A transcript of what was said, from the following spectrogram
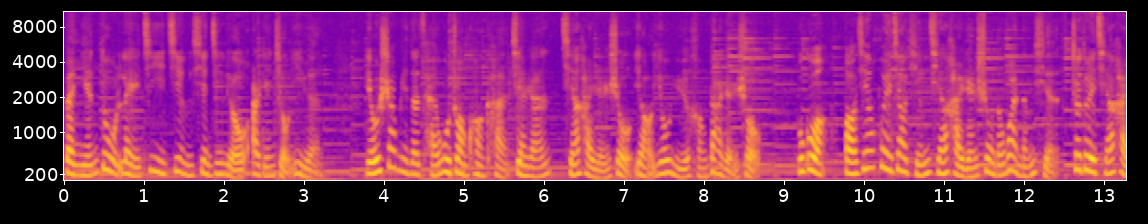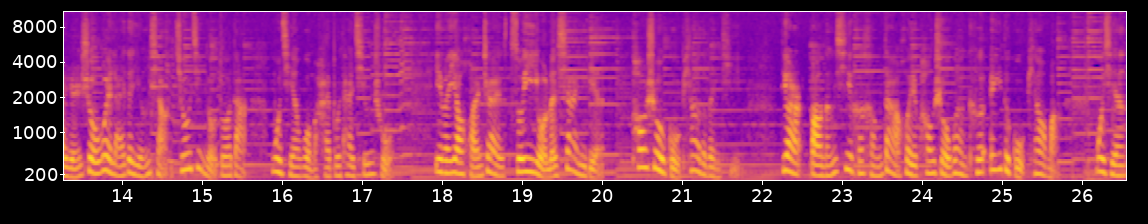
本年度累计净现金流二点九亿元。由上面的财务状况看，显然前海人寿要优于恒大人寿。不过，保监会叫停前海人寿的万能险，这对前海人寿未来的影响究竟有多大？目前我们还不太清楚。因为要还债，所以有了下一点抛售股票的问题。第二，宝能系和恒大会抛售万科 A 的股票吗？目前，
